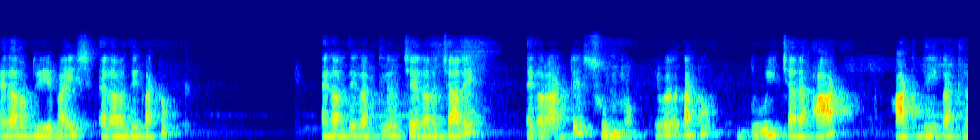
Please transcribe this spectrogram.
এগারো দুইয়ে বাইশ, এগারো দিয়ে কাটো। এগারো দিয়ে কাটলে হচ্ছে এগারো চারে, এগারো আটে শূন্য। এবারে কাটো। দুই চারে আট আট দিয়ে কাটলে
